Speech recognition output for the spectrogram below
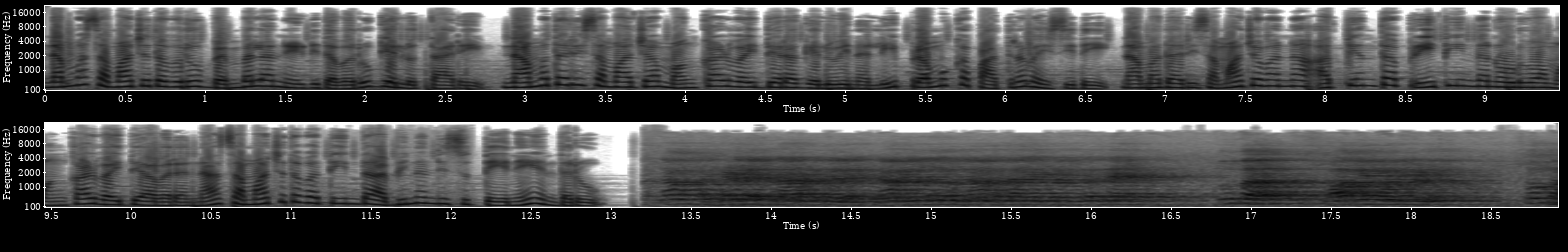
ನಮ್ಮ ಸಮಾಜದವರು ಬೆಂಬಲ ನೀಡಿದವರು ಗೆಲ್ಲುತ್ತಾರೆ. ನಾಮಧಾರಿ ಸಮಾಜ ಮಂಕಾಳ್ ವೈದ್ಯರ ಗೆಲುವಿನಲ್ಲಿ ಪ್ರಮುಖ ಪಾತ್ರ ವಹಿಸಿದೆ. ನಾಮಧಾರಿ ಸಮಾಜವನ್ನ ಅತ್ಯಂತ ಪ್ರೀತಿಯಿಂದ ನೋಡುವ ಮಂಕಾಳ್ ವೈದ್ಯ ಅವರನ್ನ ಸಮಾಜದ ವತಿಯಿಂದ ಅಭಿನಂದಿಸುತ್ತೇನೆ ಎಂದರು ನಾವು ಹೇಳಿದ ಪ್ರಾರಂಭದಲ್ಲಿ ನಾವೆಲ್ಲರೂ ನಾಮಧಾರಿಗಳು ಅಂತಂದ್ರೆ ತುಂಬಾ ಸ್ವಾಭಿಮಾನಿಗಳು ತುಂಬಾ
